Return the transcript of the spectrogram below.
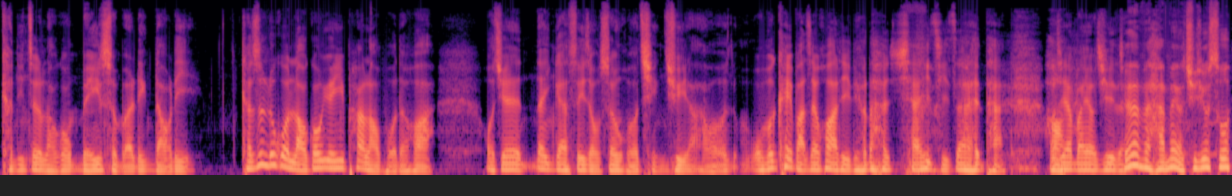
肯定这个老公没什么领导力。可是如果老公愿意怕老婆的话，我觉得那应该是一种生活情趣啦。我我们可以把这个话题留到下一集再来谈，好像蛮有趣的。觉得还蛮有趣，就是说，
